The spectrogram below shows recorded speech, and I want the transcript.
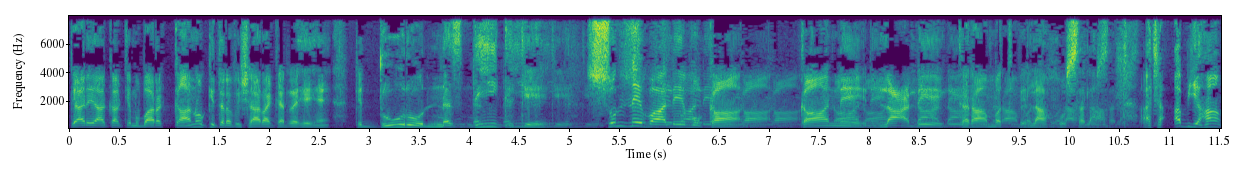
پیارے آقا کے مبارک کانوں کی طرف اشارہ کر رہے ہیں کہ دور و نزدیک کے سننے والے وہ کان کانے لالے کرامت پہ لاکھوں سلام۔ اچھا اب یہاں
